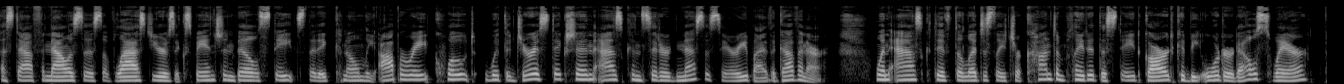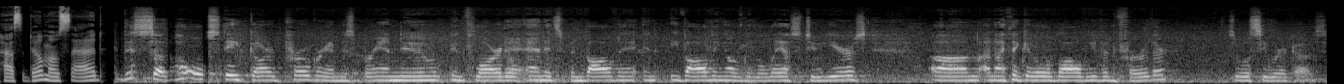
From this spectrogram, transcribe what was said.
A staff analysis of last year's expansion bill states that it can only operate, quote, with the jurisdiction as considered necessary by the governor. When asked if the legislature contemplated the State Guard could be ordered elsewhere, Passidomo said, This uh, whole State Guard program is brand new in Florida, and it's been evolving, evolving over the last two years. Um, and I think it'll evolve even further. So we'll see where it goes.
